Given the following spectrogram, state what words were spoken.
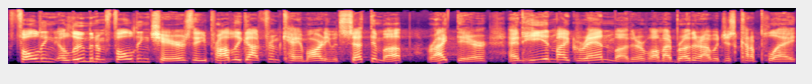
folding aluminum folding chairs that he probably got from Kmart. He would set them up right there, and he and my grandmother, while my brother and I would just kind of play,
